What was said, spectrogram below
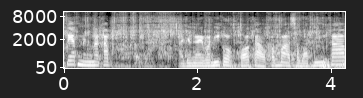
แป๊บหนึ่งนะครับอาจยังไงวันนี้ก็ขอกล่าวคำว่าสวัสดีครับ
